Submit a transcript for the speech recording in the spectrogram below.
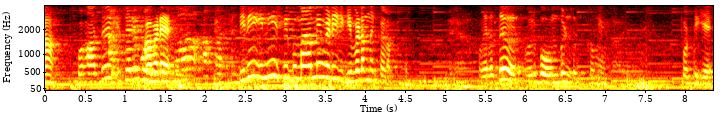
ആ അത് അവിടെ. ഇനി ഇനി ശിവമാമി ഇവിടെ ഇരിക്കും. ഇവിടെ നിൽക്കണം വെറുതെ ഒരു ബോംബുണ്ട്. കമോ പൊട്ടിക്കാൻ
